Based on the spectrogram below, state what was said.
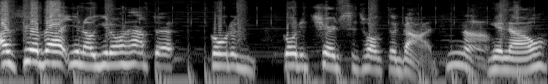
I feel that you know you don't have to go to go to church to talk to God. no, You know.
